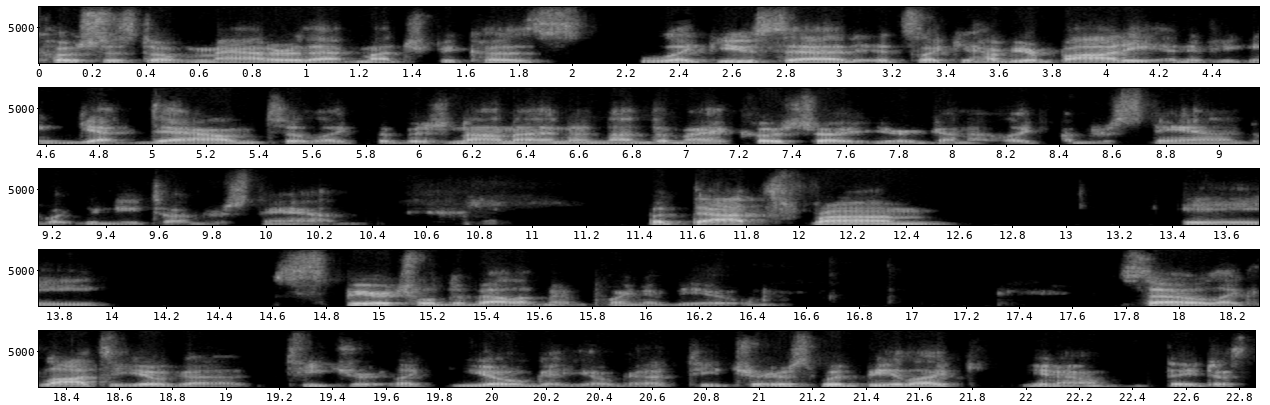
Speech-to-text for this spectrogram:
koshas don't matter that much because, like you said, it's like you have your body, and if you can get down to like the Vijnana and Anandamaya kosha, you're gonna like understand what you need to understand. But that's from a spiritual development point of view. So like lots of yoga teacher, like yoga yoga teachers would be like, you know, they just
